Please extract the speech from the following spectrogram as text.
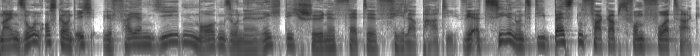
Mein Sohn Oskar und ich, wir feiern jeden Morgen so eine richtig schöne, fette Fehlerparty. Wir erzählen uns die besten Fuck-Ups vom Vortag.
